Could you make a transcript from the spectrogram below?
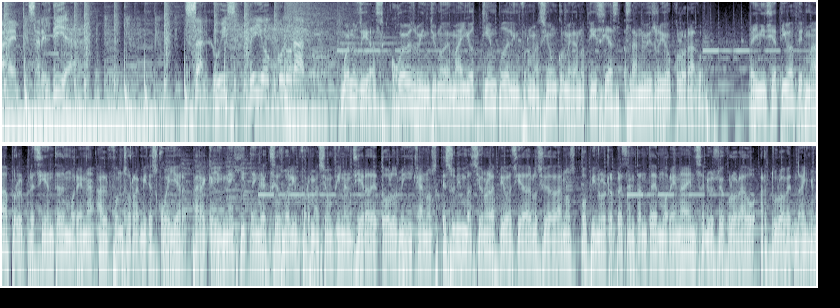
Para empezar el día. San Luis Río Colorado. Buenos días, jueves 21 de mayo, tiempo de la información con Mega Noticias, San Luis Río Colorado. La iniciativa firmada por el presidente de Morena, Alfonso Ramírez Cuellar, para que el INEGI tenga acceso a la información financiera de todos los mexicanos es una invasión a la privacidad de los ciudadanos, opinó el representante de Morena en San Luis Río Colorado, Arturo Avendaño,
